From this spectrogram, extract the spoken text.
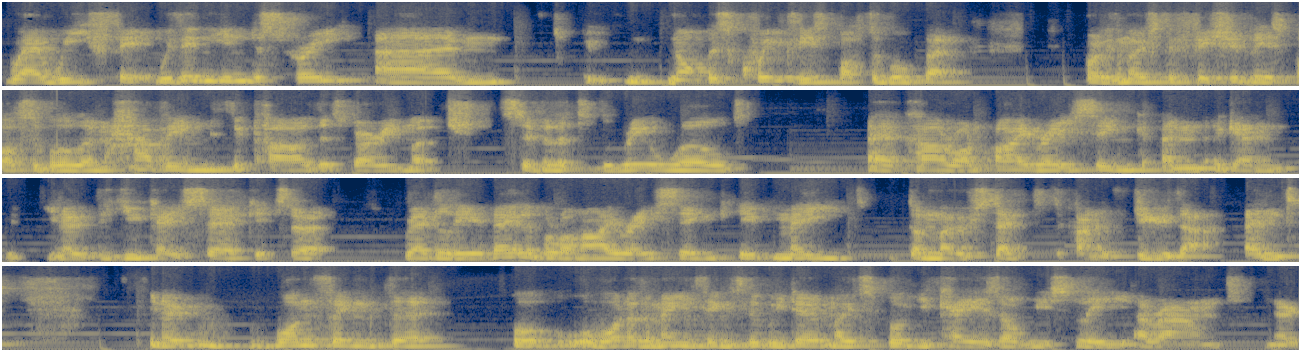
where we fit within the industry, um, not as quickly as possible, but probably the most efficiently as possible, and having the car that's very much similar to the real world uh, car on iRacing. And again, you know, the UK circuits are readily available on iRacing, it made the most sense to kind of do that. And, you know, one thing that, one of the main things that we do at Motorsport UK is obviously around, you know,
